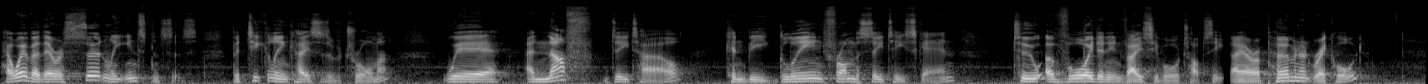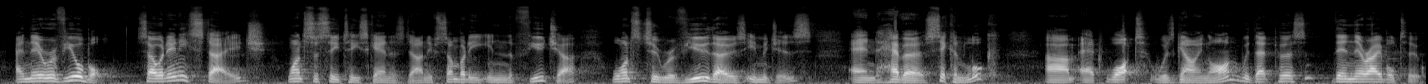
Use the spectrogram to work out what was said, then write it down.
However, there are certainly instances, particularly in cases of trauma, where enough detail can be gleaned from the CT scan to avoid an invasive autopsy. They are a permanent record and they're reviewable. So at any stage, once the CT scan is done, if somebody in the future wants to review those images and have a second look um, at what was going on with that person, then they're able to.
